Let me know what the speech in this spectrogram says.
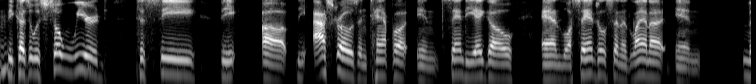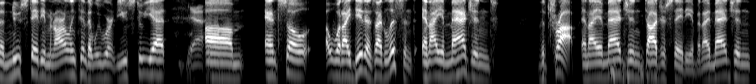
Mhm. because it was so weird to see the uh, the Astros and Tampa in San Diego and Los Angeles and Atlanta in the new stadium in Arlington that we weren't used to yet. Yeah. Um, and so uh, what I did is I listened and I imagined the Trop and I imagine Dodger Stadium and I imagine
